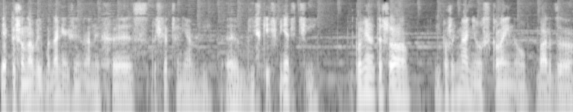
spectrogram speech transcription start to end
jak też o nowych badaniach związanych e, z doświadczeniami e, bliskiej śmierci. Powiemy też o pożegnaniu z kolejną bardzo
